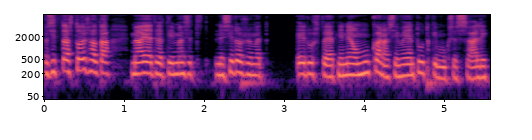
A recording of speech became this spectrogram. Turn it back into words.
No sitten taas toisaalta me ajateltiin myös, että ne sidosryhmät edustajat, niin ne on mukana siinä meidän tutkimuksessa, eli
